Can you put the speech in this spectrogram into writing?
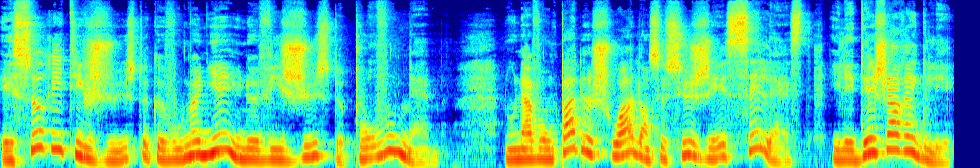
Et serait-il juste que vous meniez une vie juste pour vous-même? Nous n'avons pas de choix dans ce sujet céleste, il est déjà réglé.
